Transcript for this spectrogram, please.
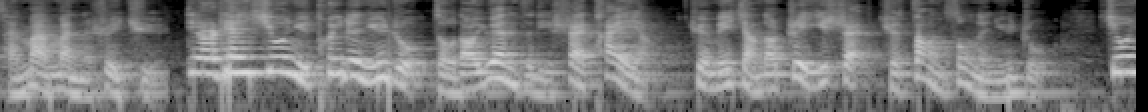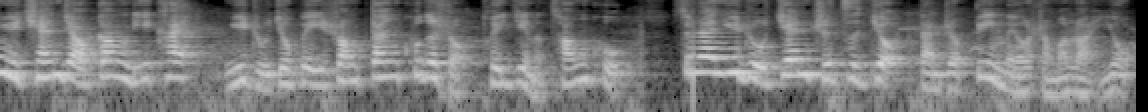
才慢慢的睡去。第二天，修女推着女主走到院子里晒太阳，却没想到这一晒却葬送了女主。修女前脚刚离开，女主就被一双干枯的手推进了仓库。虽然女主坚持自救，但这并没有什么卵用，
